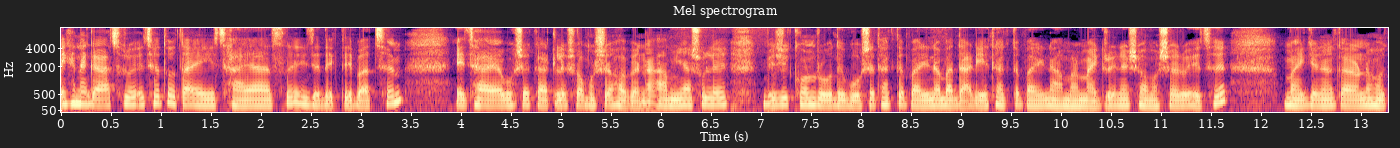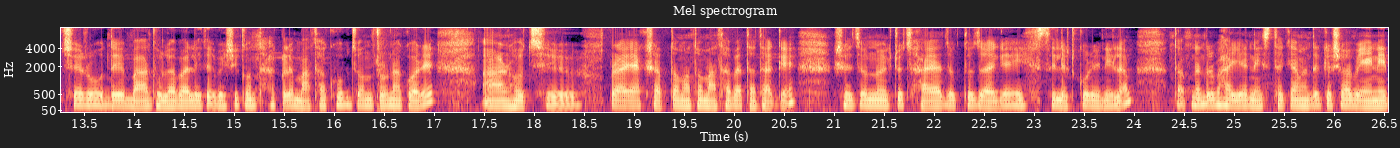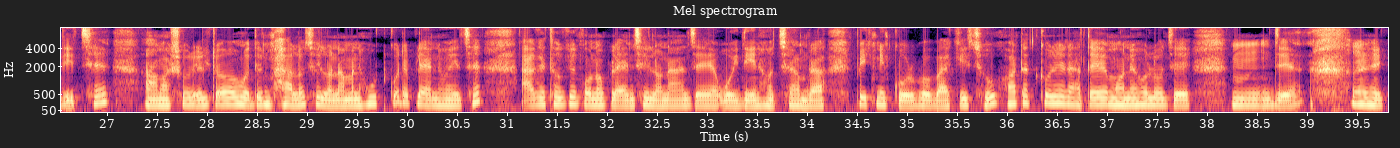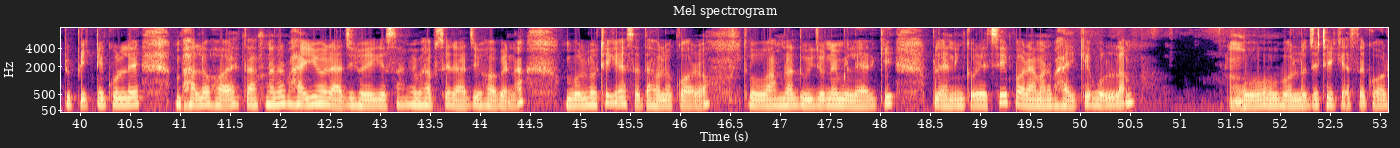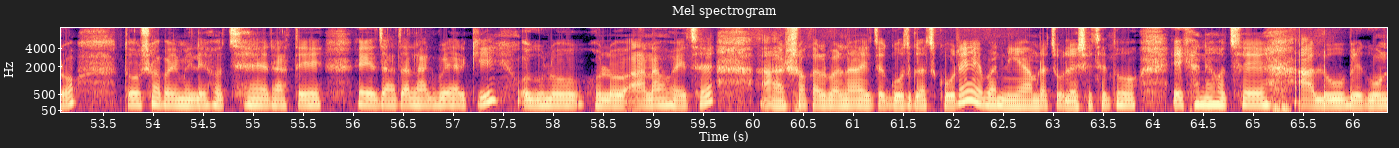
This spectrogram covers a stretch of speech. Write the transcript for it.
এখানে গাছ রয়েছে তো, তাই এই ছায়া আছে, এই যে দেখতেই পাচ্ছেন। এই ছায়া বসে কাটলে সমস্যা হবে না। আমি আসলে বেশিক্ষণ রোদে বসে থাকতে পারি না বা দাঁড়িয়ে থাকতে পারি না, আমার মাইগ্রেনের সমস্যা রয়েছে। মাইগ্রেনের কারণে হচ্ছে রোদে বা ধুলাবালিতে বেশিক্ষণ থাকলে মাথা খুব যন্ত্রণা করে, আর হচ্ছে প্রায় এক সপ্তাহ মতো মাথা ব্যথা থাকে। সেজন্য একটু ছায়াযুক্ত জায়গায় সিলেক্ট করে নিলাম। তো আপনাদের ভাইয়া নিচ থেকে আমাদেরকে সব এনে দিচ্ছে। আমার শরীরটাও ওই দিন ভালো ছিল না মানে হুট করে প্ল্যান হয়েছে। আগে থেকে কোনো প্ল্যান ছিল না যে ওই দিন হচ্ছে আমরা পিকনিক করব বা কিছু। হঠাৎ করে রাতে মনে হলো যে যে একটু পিকনিক করলে ভালো হয়। তা আপনাদের ভাইও রাজি হয়ে গেছে। আমি ভাবছি রাজি হবে না। বলল, ঠিক আছে, তাহলে করো। তো আমরা দুইজনে মিলে আর কি প্ল্যানিং করেছি। পরে আমার ভাইকে বললাম ও বলল যে, ঠিক আছে, করো। তো সবাই মিলে হচ্ছে রাতে যা যা লাগবে আর কি ওগুলো হলো আনা হয়েছে। আর সকালবেলা এই যে গোছ গাছ করে এবার নিয়ে আমরা চলে এসেছি। তো এখানে হচ্ছে আলু, বেগুন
